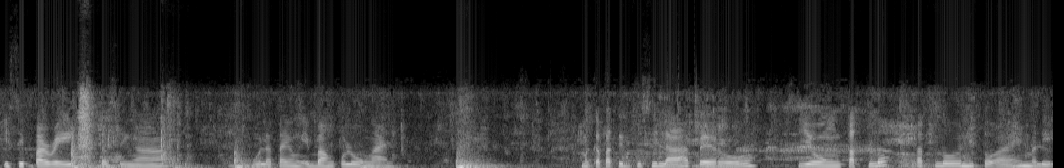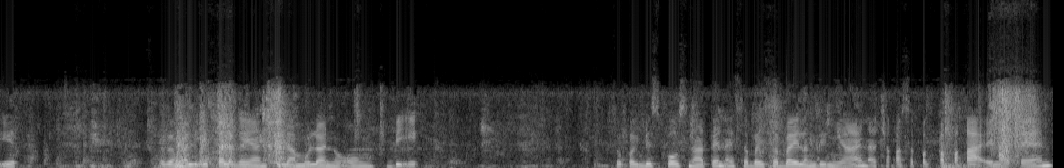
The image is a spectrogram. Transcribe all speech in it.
i-separate kasi nga wala tayong ibang kulungan. Magkapatid ko sila pero yung tatlo, tatlo nito ay maliit. Talagang maliit talaga yan sila mula noong biik. So pag dispose natin ay sabay-sabay lang din yan at saka sa pagpapakain natin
